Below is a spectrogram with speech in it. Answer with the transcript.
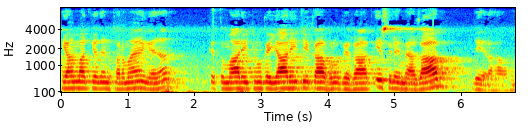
قیامت کے دن فرمائیں گے نا کہ تمہاری چونکہ یاری تھی کافروں کے ساتھ، اس لیے میں عذاب دے رہا ہوں۔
